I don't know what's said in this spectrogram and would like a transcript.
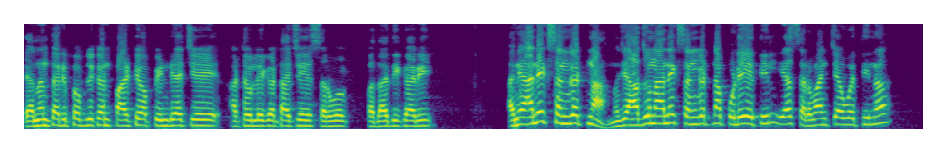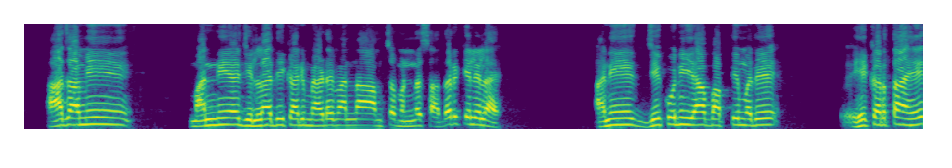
त्यानंतर रिपब्लिकन पार्टी ऑफ इंडियाचे आठवले गटाचे सर्व पदाधिकारी आणि अनेक संघटना म्हणजे अजून अनेक संघटना पुढे येतील या सर्वांच्या वतीनं आज आम्ही माननीय जिल्हाधिकारी मॅडम यांना आमचं म्हणणं सादर केलेलं आहे. आणि जे कोणी या बाबतीमध्ये हे करता आहे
